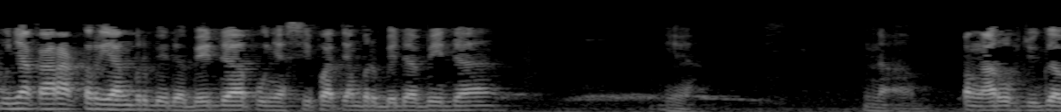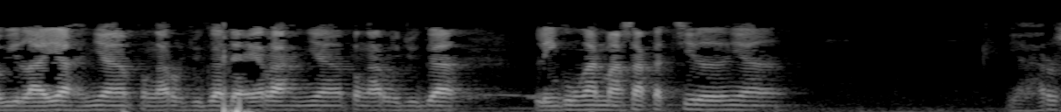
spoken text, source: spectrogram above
punya karakter yang berbeda-beda, punya sifat yang berbeda-beda. Ya. Nah, pengaruh juga wilayahnya, pengaruh juga daerahnya, pengaruh juga lingkungan masa kecilnya. Ya harus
